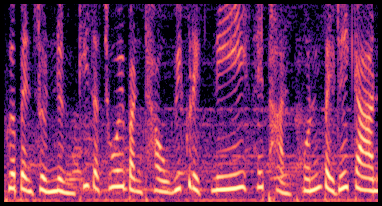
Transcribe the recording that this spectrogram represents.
เพื่อเป็นส่วนหนึ่งที่จะช่วยบรรเทาวิกฤตนี้ให้ผ่านพ้นไปด้วยกัน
